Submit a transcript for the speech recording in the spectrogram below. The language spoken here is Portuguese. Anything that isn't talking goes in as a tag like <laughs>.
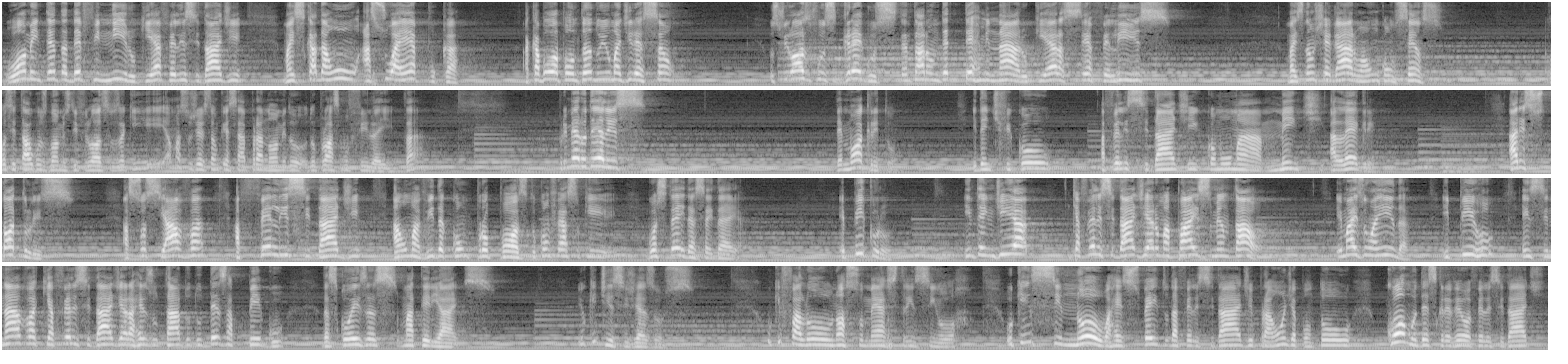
o homem tenta definir o que é felicidade, mas cada um, a sua época, acabou apontando em uma direção. Os filósofos gregos tentaram determinar o que era ser feliz, mas não chegaram a um consenso. Eu vou citar alguns nomes de filósofos aqui, é uma sugestão, quem sabe, para nome do, do próximo filho aí, tá? O primeiro deles, Demócrito, identificou a felicidade como uma mente alegre. Aristóteles associava a felicidade a uma vida com propósito. Confesso que gostei dessa ideia. Epícoro entendia que a felicidade era uma paz mental. E mais um ainda, Epirro ensinava que a felicidade era resultado do desapego das coisas materiais. E o que disse Jesus? O que falou o nosso mestre e Senhor? O que ensinou a respeito da felicidade, para onde apontou, como descreveu a felicidade?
